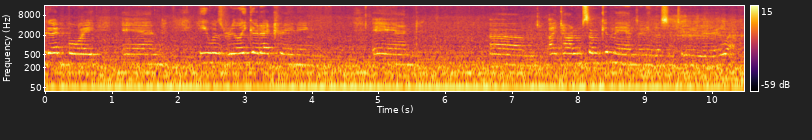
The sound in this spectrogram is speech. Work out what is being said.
good boy and he was really good at training. And um, I taught him some commands and he listened to me very well.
